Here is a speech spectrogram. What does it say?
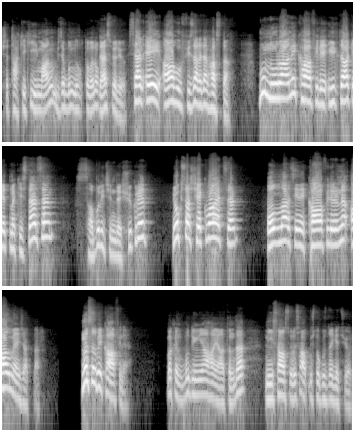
işte tahkiki imanın bize bu noktaları ders veriyor. Sen ey ahu fizar eden hasta. Bu nurani kafile iltihak etmek istersen sabır içinde şükret. Yoksa şekva etsen onlar seni kafilerine almayacaklar. Nasıl bir kafile? Bakın bu dünya hayatında Nisa suresi 69'da geçiyor.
